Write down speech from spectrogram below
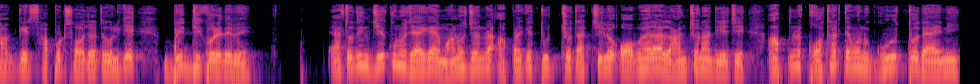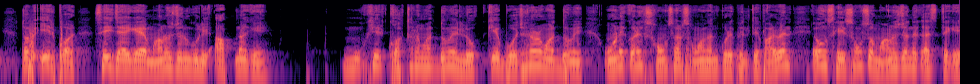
ভাগ্যের সাপোর্ট সহযোগিতাগুলিকে বৃদ্ধি করে দেবে। এতদিন যে কোনো জায়গায় মানুষজনরা আপনাকে তুচ্ছ তাচ্ছিল অবহেলা, লাঞ্ছনা দিয়েছে। আপনার কথার তেমন গুরুত্ব দেয়নি। তবে এরপর সেই জায়গায় মানুষজনগুলি আপনাকে মুখের কথার মাধ্যমে, লোককে বোঝানোর মাধ্যমে অনেক অনেক সমস্যার সমাধান করে ফেলতে পারবেন এবং সেই সমস্ত মানুষজনের কাছ থেকে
